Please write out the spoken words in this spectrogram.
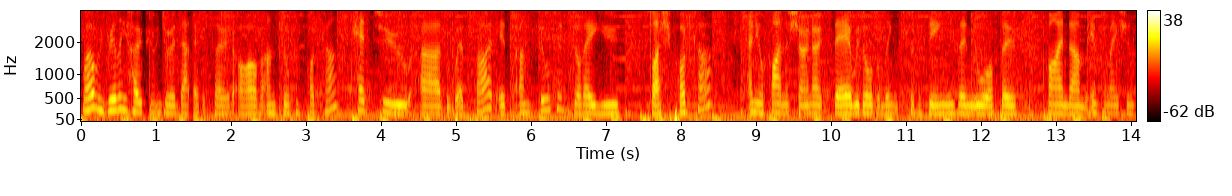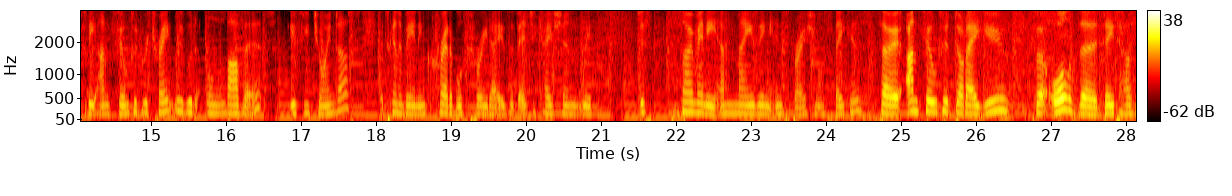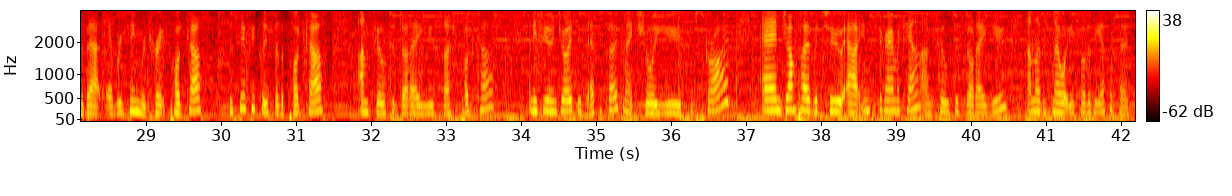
Well, we really hope you enjoyed that episode of Unfiltered Podcast. Head to uh, the website, it's unfiltered.au slash podcast, and you'll find the show notes there with all the links to the things, and you'll also find um, information for the Unfiltered retreat. We would love it if you joined us. It's going to be an incredible three days of education with just so many amazing inspirational speakers. So, unfiltered.au for all of the details about everything retreat podcast, specifically for the podcast, unfiltered.au slash podcast. And if you enjoyed this episode, make sure you subscribe and jump over to our Instagram account, unfiltered.au, and let us know what you thought of the episode.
